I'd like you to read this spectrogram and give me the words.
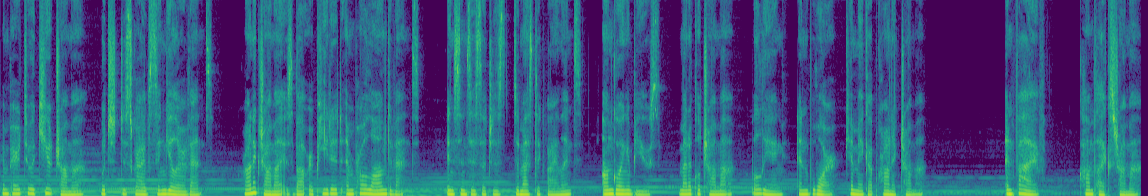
Compared to acute trauma, which describes singular events, chronic trauma is about repeated and prolonged events. Instances such as domestic violence, ongoing abuse, medical trauma, bullying, and war can make up chronic trauma. And five, complex trauma.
